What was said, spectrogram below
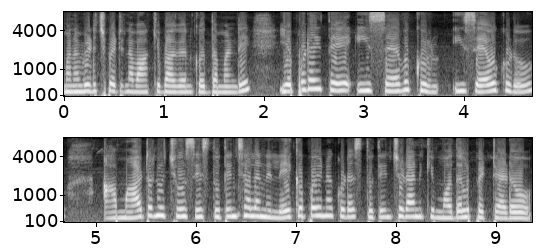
మనం విడిచిపెట్టిన వాక్య భాగానికి వద్దామండి. ఎప్పుడైతే ఈ సేవకుడు ఈ సేవకుడు ఆ మాటను చూసి స్థుతించాలని లేకపోయినా కూడా స్థుతించడానికి మొదలు పెట్టాడో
